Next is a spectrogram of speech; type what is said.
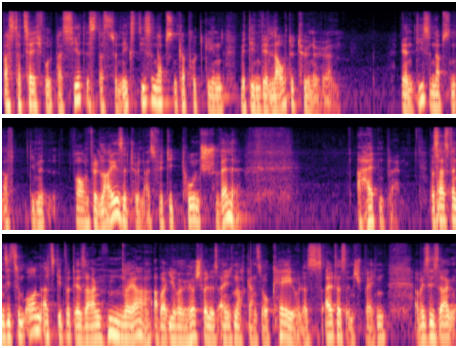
Was tatsächlich wohl passiert, ist, dass zunächst die Synapsen kaputt gehen, mit denen wir laute Töne hören. Während die Synapsen, die wir brauchen für leise Töne, also für die Tonschwelle, erhalten bleiben. Das heißt, wenn sie zum Ohrenarzt geht, wird er sagen, hm, naja, aber Ihre Hörschwelle ist eigentlich noch ganz okay oder es ist altersentsprechend. Aber Sie sagen,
